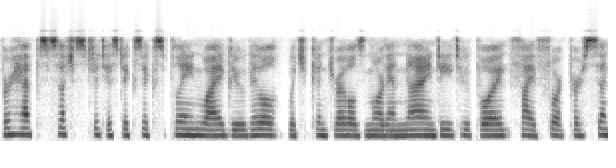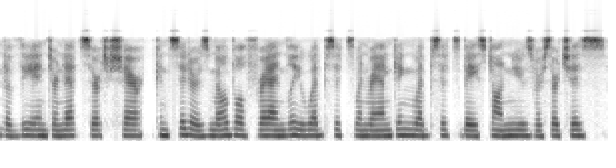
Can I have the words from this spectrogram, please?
Perhaps such statistics explain why Google, which controls more than 92.54% of the internet search share, considers mobile friendly websites when ranking websites based on user searches.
